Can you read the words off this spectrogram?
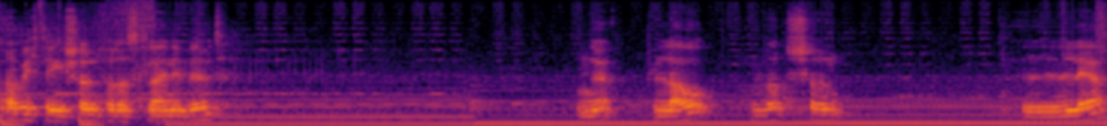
Aber ich denke schon für das kleine Bild. Ja, blau wird schon leer.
